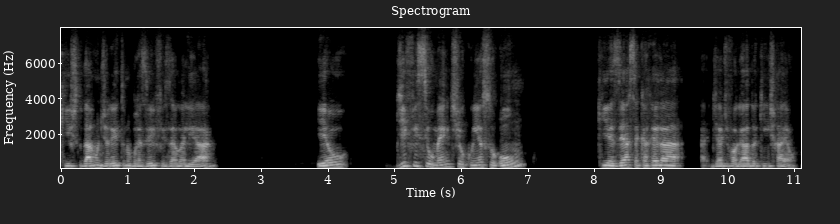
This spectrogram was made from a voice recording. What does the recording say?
que estudavam direito no Brasil e fizeram LA. Eu dificilmente eu conheço um que exerce a carreira de advogado aqui em Israel.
